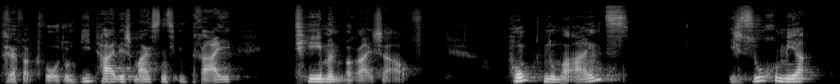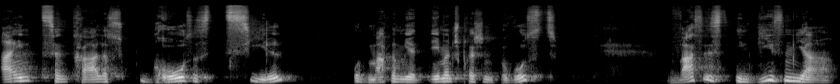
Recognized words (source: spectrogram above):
Trefferquote. Und die teile ich meistens in drei Themenbereiche auf. Punkt Nummer eins. Ich suche mir ein zentrales, großes Ziel und mache mir dementsprechend bewusst, was ist in diesem Jahr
